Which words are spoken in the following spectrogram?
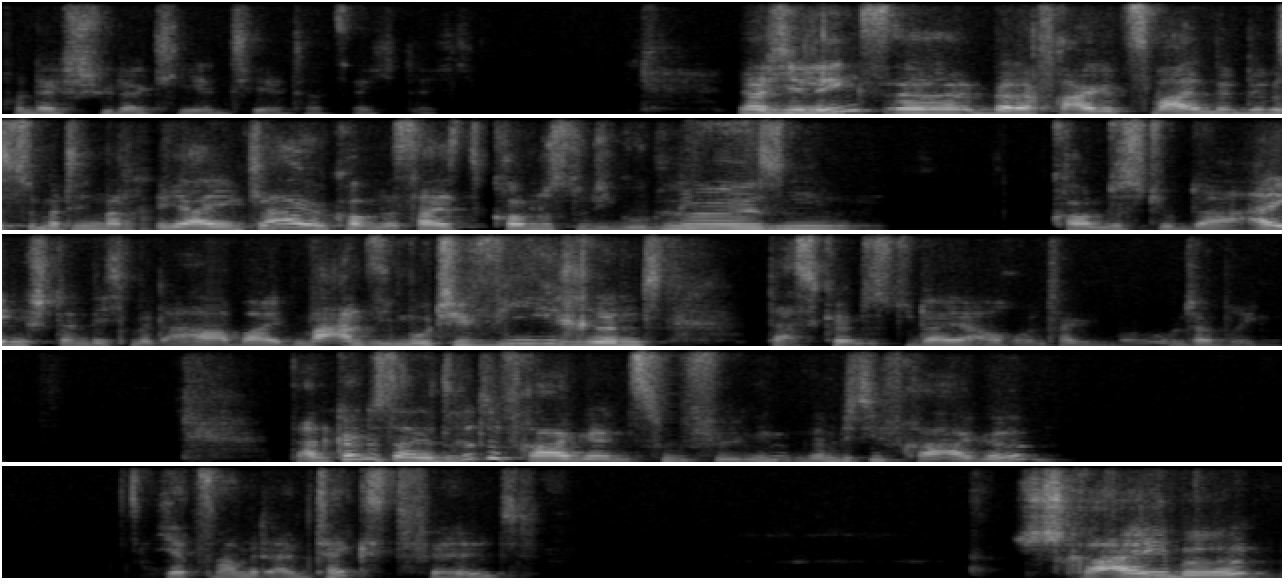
von der Schülerklientel tatsächlich. Ja, hier links äh, bei der Frage 2 wie bist du mit den Materialien klargekommen. Das heißt, konntest du die gut lösen? Konntest du da eigenständig mitarbeiten? Waren sie motivierend? Das könntest du da ja auch unter, unterbringen. Dann könntest du eine dritte Frage hinzufügen, nämlich die Frage, jetzt mal mit einem Textfeld, schreibe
